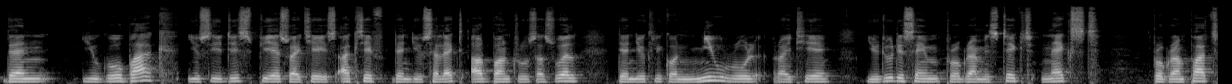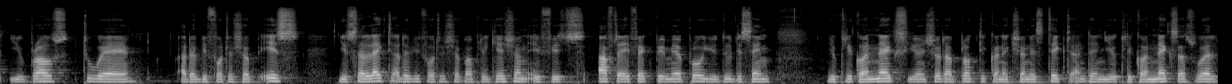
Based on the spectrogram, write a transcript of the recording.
Then you go back, you see this PS right here is active, then you select outbound rules as well, then you click on new rule right here, you do the same, program is ticked, next, program path, you browse to where Adobe Photoshop is, you select Adobe Photoshop application, if it's After Effects Premiere Pro, you do the same, you click on next, you ensure that block the connection is ticked, and then you click on next as well,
